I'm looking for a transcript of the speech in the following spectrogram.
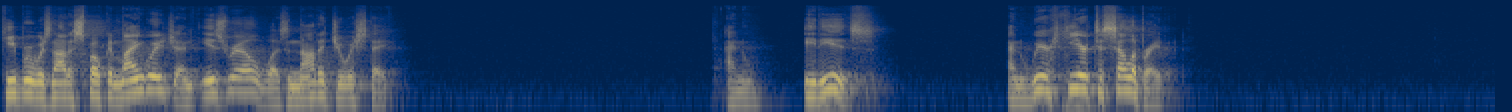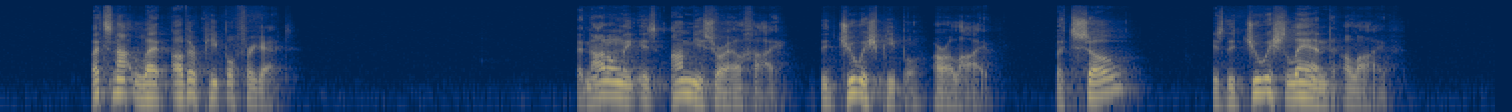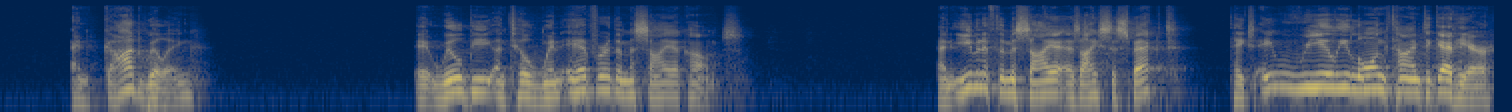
Hebrew was not a spoken language, and Israel was not a Jewish state. And it is and we're here to celebrate it. Let's not let other people forget that not only is Am Yisrael Chai, the Jewish people are alive, but so is the Jewish land alive. And God willing, it will be until whenever the Messiah comes. And even if the Messiah, as I suspect, takes a really long time to get here,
